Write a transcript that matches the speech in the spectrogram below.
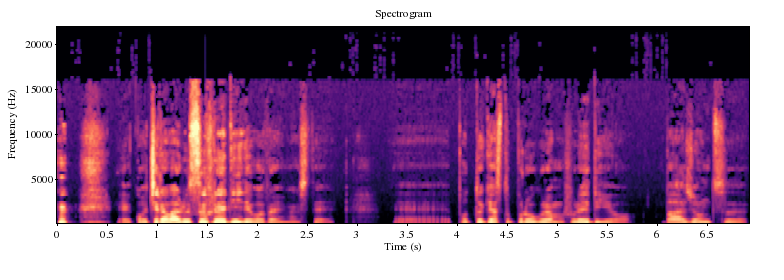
えーこちらはルスフレディでございまして、えーポッドキャストプログラムフレディをバージョン2、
